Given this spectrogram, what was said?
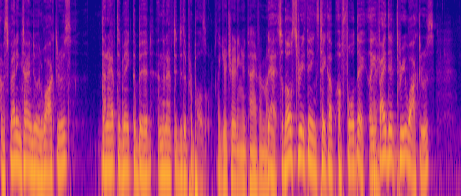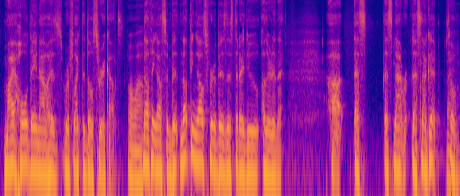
I'm spending time doing walkthroughs. Then I have to make the bid and then I have to do the proposal. Like you're trading your time for money. Yeah. So those three things take up a full day. Like if I did three walkthroughs, my whole day now has reflected those three accounts. Oh, wow. Nothing else in nothing else for the business that I do other than that. Uh, that's that's not that's not good. So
